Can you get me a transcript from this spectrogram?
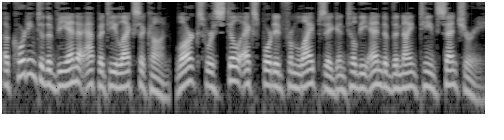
According to the Vienna Appetit lexicon, larks were still exported from Leipzig until the end of the 19th century.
